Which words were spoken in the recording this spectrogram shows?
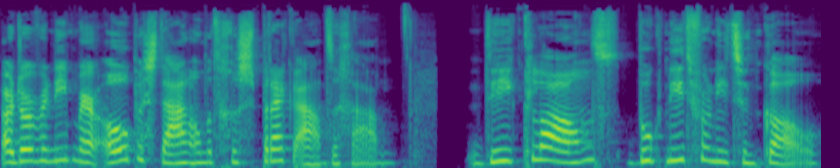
Waardoor we niet meer openstaan om het gesprek aan te gaan. Die klant boekt niet voor niets een call.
